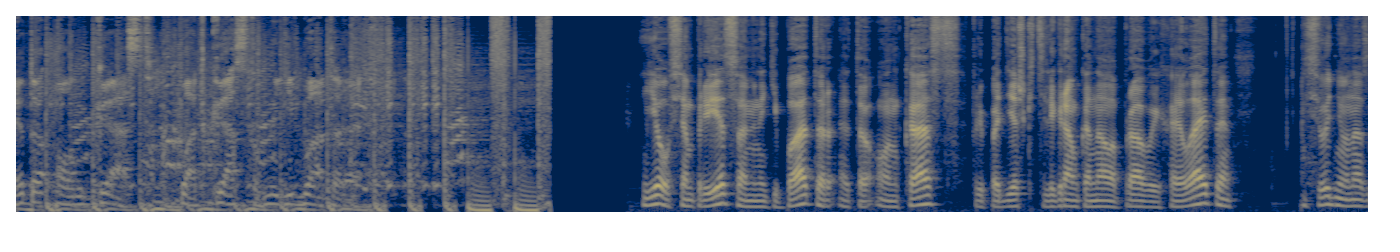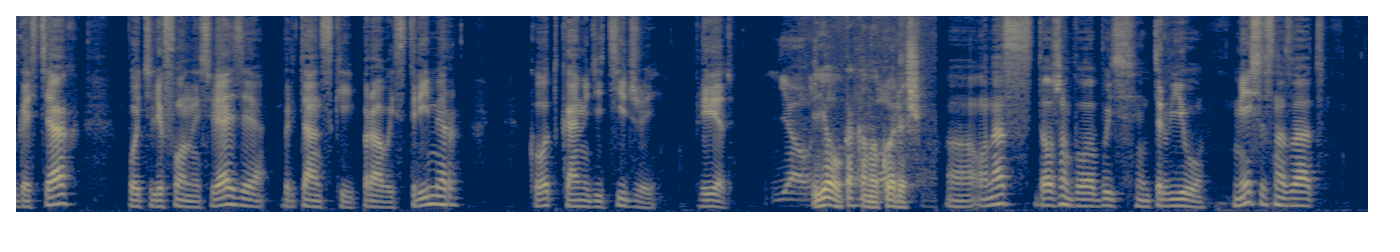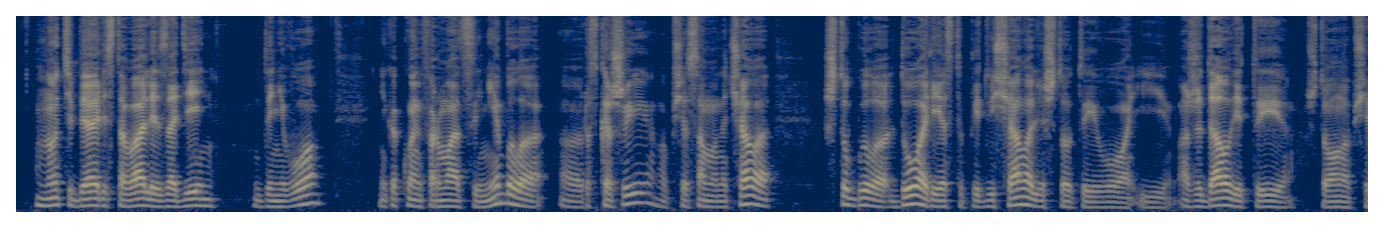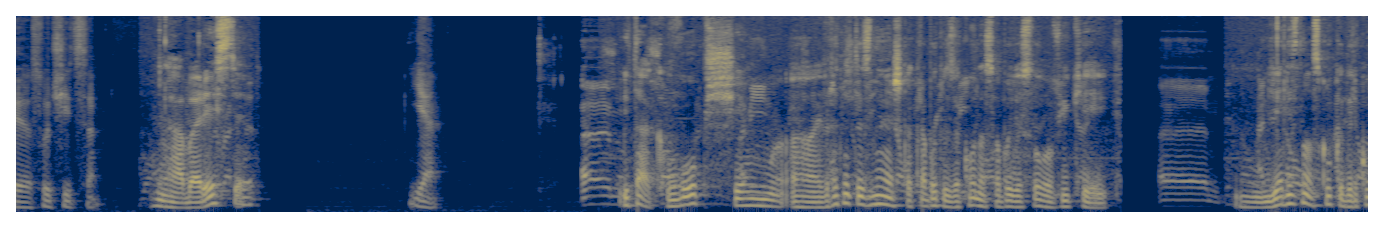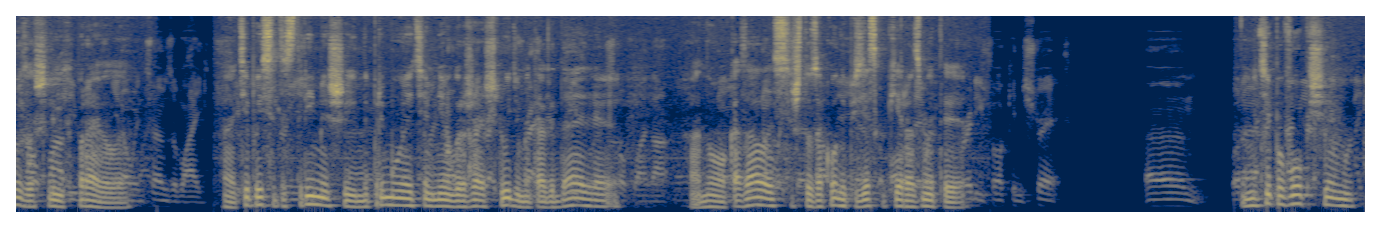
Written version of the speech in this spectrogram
Это Онкаст, подкаст нагибатора. Йоу, всем привет, с вами Нагибатор, это Онкаст при поддержке телеграм-канала «Правые хайлайты». Сегодня у нас в гостях по телефонной связи британский правый стример код Comedy TJ. Привет. Йоу, как оно, кореш? Uh, у нас должно было быть интервью месяц назад, но тебя арестовали за день до него, никакой информации не было. Uh, расскажи вообще с самого начала, что было до ареста, предвещало ли что-то его, и ожидал ли ты, что он вообще случится? Об аресте? Я. Yeah. Итак, в общем, а, вероятно, ты знаешь, как работает закон о свободе слова в UK. Я не знал, сколько далеко зашли их правила. А, типа, если ты стримишь и напрямую этим не угрожаешь людям и так далее, но оказалось, что законы пиздец какие размытые. Ну, типа, в общем,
